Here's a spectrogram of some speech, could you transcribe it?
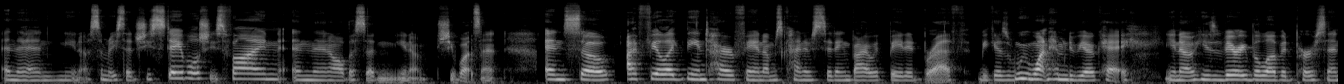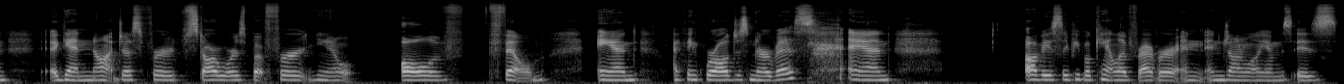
And then, you know, somebody said she's stable, she's fine. And then all of a sudden, you know, she wasn't. And so I feel like the entire fandom's kind of sitting by with bated breath because we want him to be okay. You know, he's a very beloved person. Again, not just for Star Wars, but for, you know, all of film. And I think we're all just nervous and obviously people can't live forever and, and John Williams is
